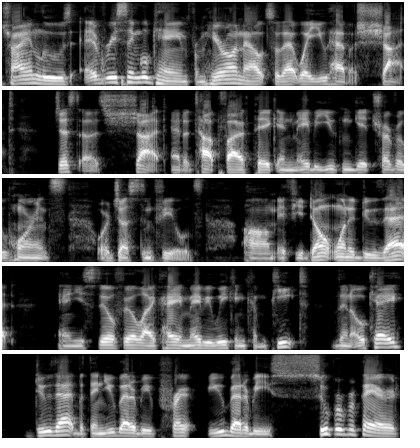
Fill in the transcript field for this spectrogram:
try and lose every single game from here on out so that way you have a shot, just a shot at a top five pick, and maybe you can get Trevor Lawrence or Justin Fields. Um, if you don't want to do that and you still feel like, hey, maybe we can compete, then okay, do that. But then you better be pre- you better be super prepared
